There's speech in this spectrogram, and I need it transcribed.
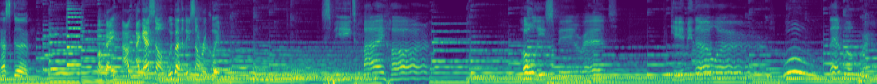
That's good. Okay, I, I got some. We about to do something real quick. Speak to my heart, Holy Spirit. Give me the word woo, that will bring.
